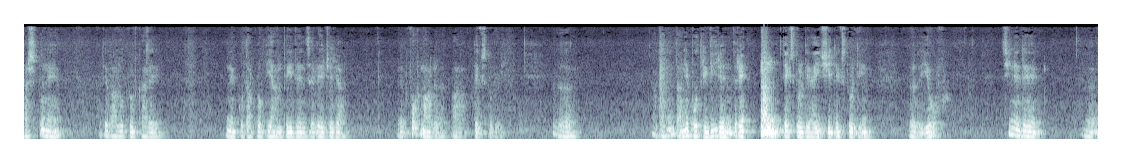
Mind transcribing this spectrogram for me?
Aș spune câteva lucruri care ne pot apropia întâi de înțelegerea formală a textului. Aparenta nepotrivire între textul de aici și textul din Iov ține de uh,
